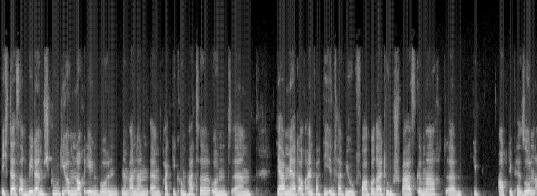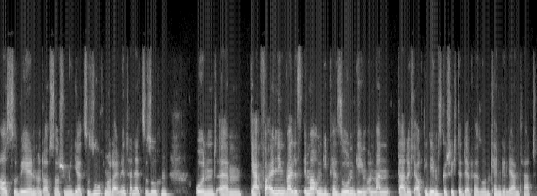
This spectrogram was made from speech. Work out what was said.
ich das auch weder im Studium noch irgendwo in einem anderen ähm, Praktikum hatte. Und ähm, ja, mir hat auch einfach die Interviewvorbereitung Spaß gemacht, ähm, die, auch die Personen auszuwählen und auf Social Media zu suchen oder im Internet zu suchen und ähm, ja, vor allen Dingen, weil es immer um die Person ging und man dadurch auch die Lebensgeschichte der Person kennengelernt hat.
